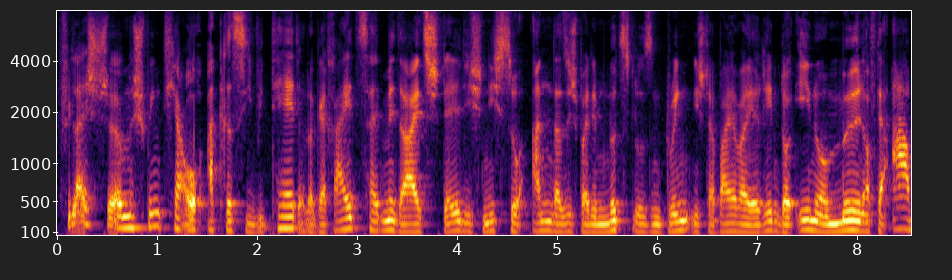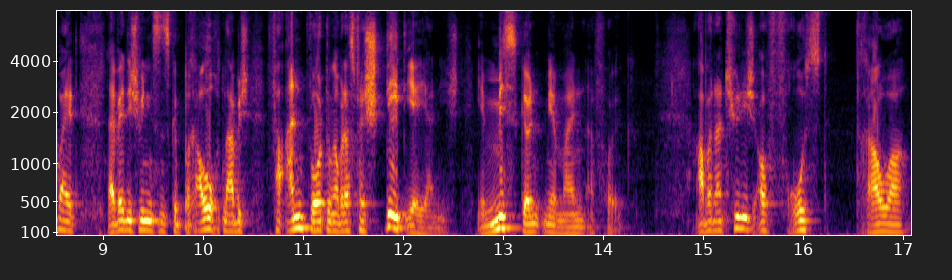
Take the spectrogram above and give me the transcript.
Vielleicht ähm, schwingt ja auch Aggressivität oder Gereiztheit mit. Da jetzt stell dich nicht so an, dass ich bei dem nutzlosen Drink nicht dabei war. Ihr redet doch eh nur um Müllen auf der Arbeit. Da werde ich wenigstens gebraucht und habe ich Verantwortung. Aber das versteht ihr ja nicht. Ihr missgönnt mir meinen Erfolg. Aber natürlich auch Frust, Trauer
